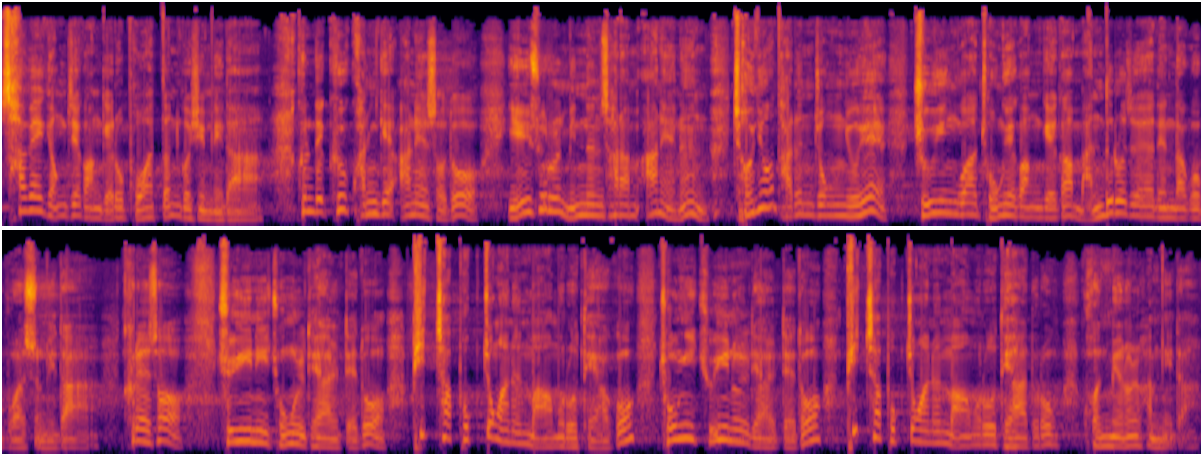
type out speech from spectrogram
사회 경제 관계로 보았던 것입니다. 그런데 그 관계 안에서도 예수를 믿는 사람 안에는 전혀 다른 종류의 주인과 종의 관계가 만들어져야 된다고 보았습니다. 그래서 주인이 종을 대할 때도 피차 복종하는 마음으로 대하고 종이 주 주인을 대할 때도 피차 복종하는 마음으로 대하도록 권면을 합니다.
